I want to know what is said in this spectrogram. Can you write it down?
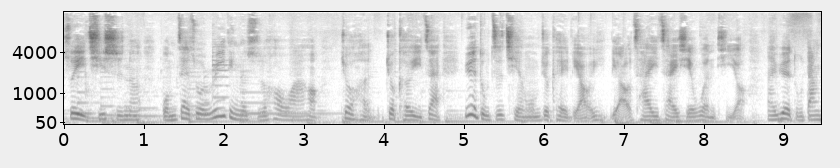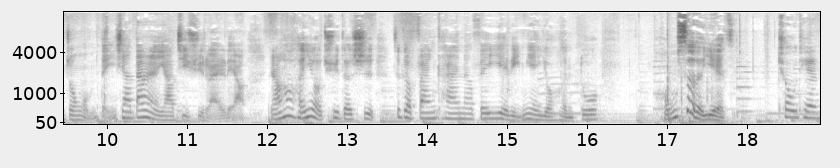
所以其实呢，我们在做 reading 的时候啊，哈，就很就可以在阅读之前，我们就可以聊一聊，猜一猜一些问题哦。那阅读当中，我们等一下当然要继续来聊。然后很有趣的是，这个翻开呢，扉页里面有很多红色的叶子，秋天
